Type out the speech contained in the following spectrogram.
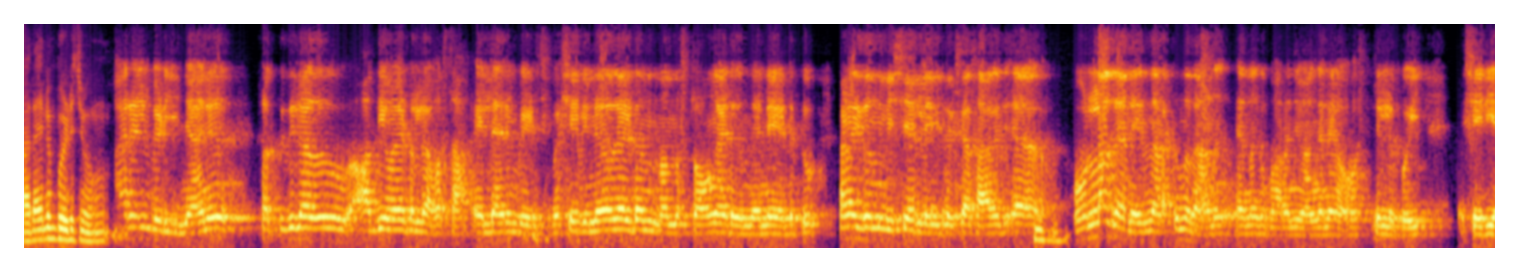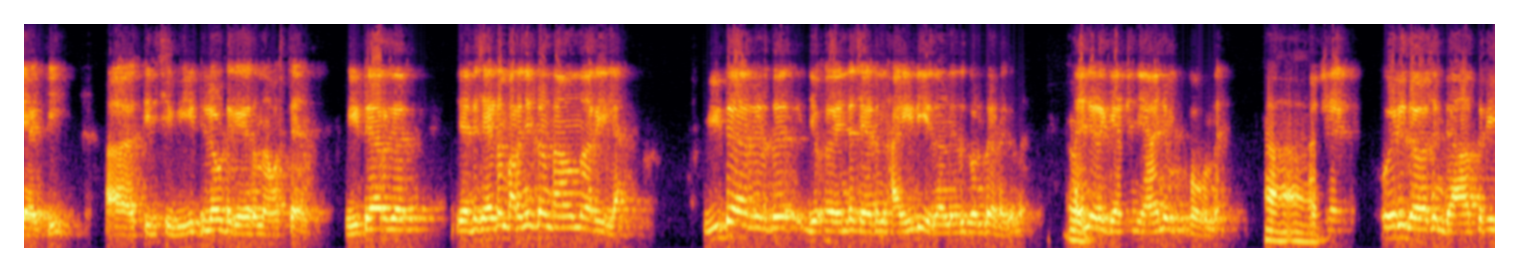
ആരായാലും പേടിച്ചു ആരായാലും പേടിക്കും. ഞാൻ സത്യത്തിൽ അത് ആദ്യമായിട്ടുള്ള അവസ്ഥ. എല്ലാരും പേടിച്ചു. പക്ഷെ വിനോദമായിട്ടും നന്ന സ്ട്രോങ് ആയിട്ട് നിന്ന് എന്നെ എടുത്തു. കാരണം ഇതൊന്നും വിഷയമല്ല? ഇതൊക്കെ സാഹചര്യം ഉള്ളത് തന്നെ. ഇത് നടക്കുന്നതാണ് എന്നൊക്കെ പറഞ്ഞു അങ്ങനെ ഹോസ്പിറ്റലിൽ പോയി ശരിയാക്കി. തിരിച്ച് വീട്ടിലോട്ട് കയറുന്ന അവസ്ഥയാണ്. വീട്ടുകാർക്ക് എന്റെ ചേട്ടൻ പറഞ്ഞിട്ടുണ്ടാവുമെന്ന് അറിയില്ല. വീട്ടുകാരുടെ അടുത്ത് എന്റെ ചേട്ടൻ ഹൈഡ് ചെയ്താണ് ഇത് കൊണ്ടു കിടക്കുന്നത് അതിന്റെ ഇടയ്ക്കാണ് ഞാനും പോകുന്നത് ആ ഒരു ദിവസം രാത്രി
